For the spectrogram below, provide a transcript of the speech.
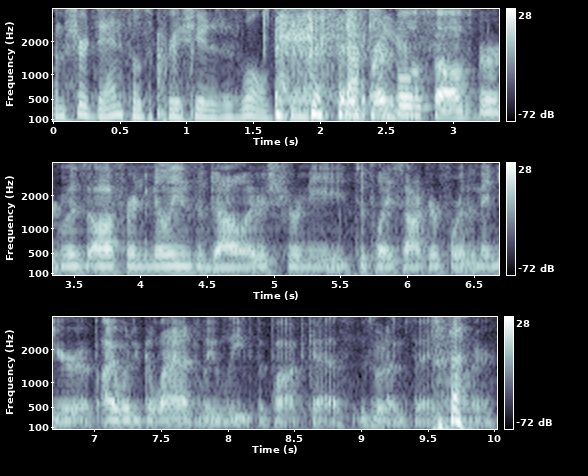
I'm sure Dan feels appreciated as well. if Red Bull Salzburg was offering millions of dollars for me to play soccer for them in Europe, I would gladly leave the podcast. Is what I'm saying, Connor.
